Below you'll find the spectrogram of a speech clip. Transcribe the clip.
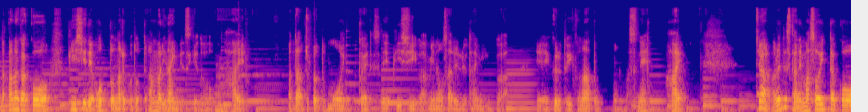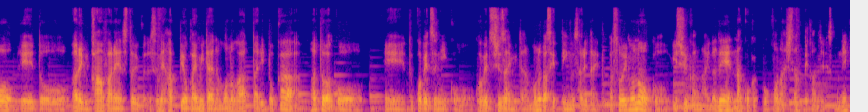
なかなかこう、PC でおっとなることってあんまりないんですけど、うんはい。またちょっともう一回ですね、PC が見直されるタイミングが、えー来るといいかなと思いますね。はい。じゃあ、あれですかね、まあそういったこう、えっ、と、ある意味カンファレンスというかですね、発表会みたいなものがあったりとか、あとはこう、えー、と個別にこう個別取材みたいなものがセッティングされたりとか、そういうものをこう1週間の間で何個かこうこなしたって感じですかね。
